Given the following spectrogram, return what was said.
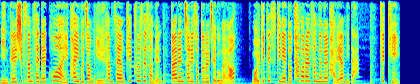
인텔 13세대 코어 i5.134형 키 프로세서는 빠른 처리 속도를 제공하여 멀티태스킹에도 탁월한 성능을 발휘합니다. 특히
